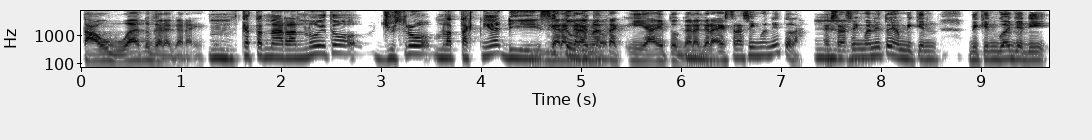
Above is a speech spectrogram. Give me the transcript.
tahu gua tuh gara-gara itu. Hmm, ketenaran lu itu justru meletaknya di situ Gara-gara gitu. meletek iya itu gara-gara extra singman itulah. Hmm. Extra singman itu yang bikin bikin gua jadi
